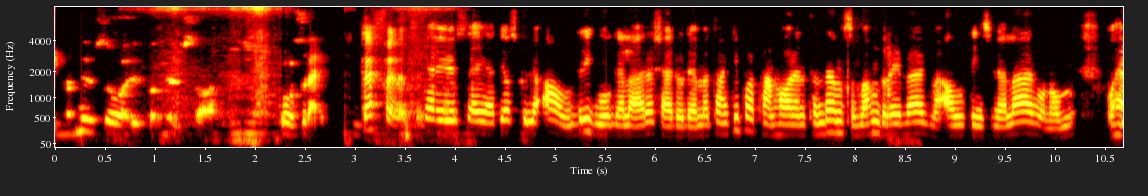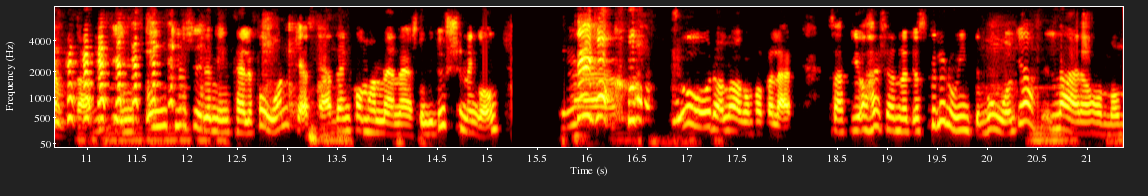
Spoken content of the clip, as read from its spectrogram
inomhus och utomhus och, och sådär. Definitivt. Jag kan ju säga att jag skulle aldrig våga lära Shadow det med tanke på att han har en tendens att vandra iväg med allting som jag lär honom och hämta. In, inklusive min telefon kan jag säga. Den kom han med när jag stod i duschen en gång. Nej vad coolt! Jo då, lagom populär. Så att jag känner att jag skulle nog inte våga lära honom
